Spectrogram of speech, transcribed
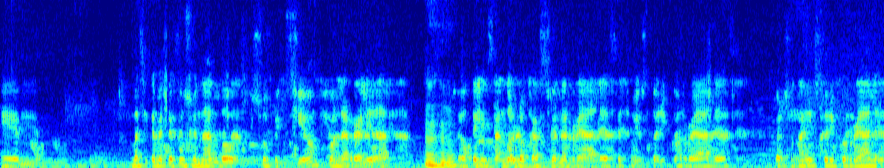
em, básicamente fusionando su ficción con la realidad, utilizando locaciones reales, hechos históricos reales, personajes históricos reales,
